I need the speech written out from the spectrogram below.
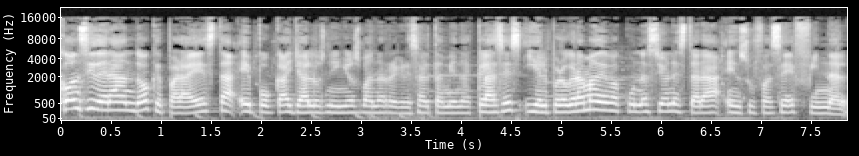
considerando que para esta época ya los niños van a regresar también a clases y el programa de vacunación estará en su fase final,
